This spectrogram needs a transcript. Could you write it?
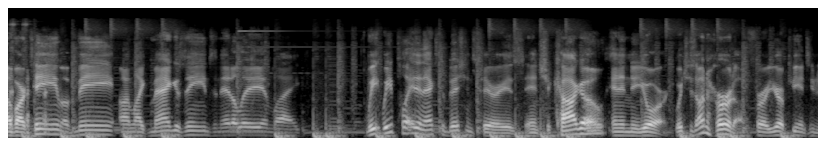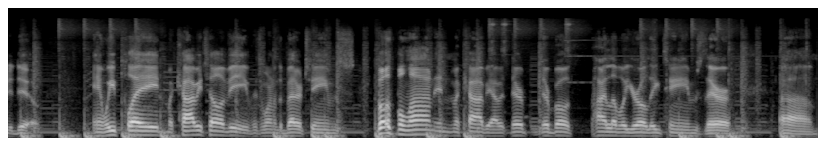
of our team, of me on like magazines in Italy, and like we we played an exhibition series in Chicago and in New York, which is unheard of for a European team to do. And we played Maccabi Tel Aviv, is one of the better teams. Both Milan and Maccabi, I was they're they're both high level EuroLeague teams. They're um,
